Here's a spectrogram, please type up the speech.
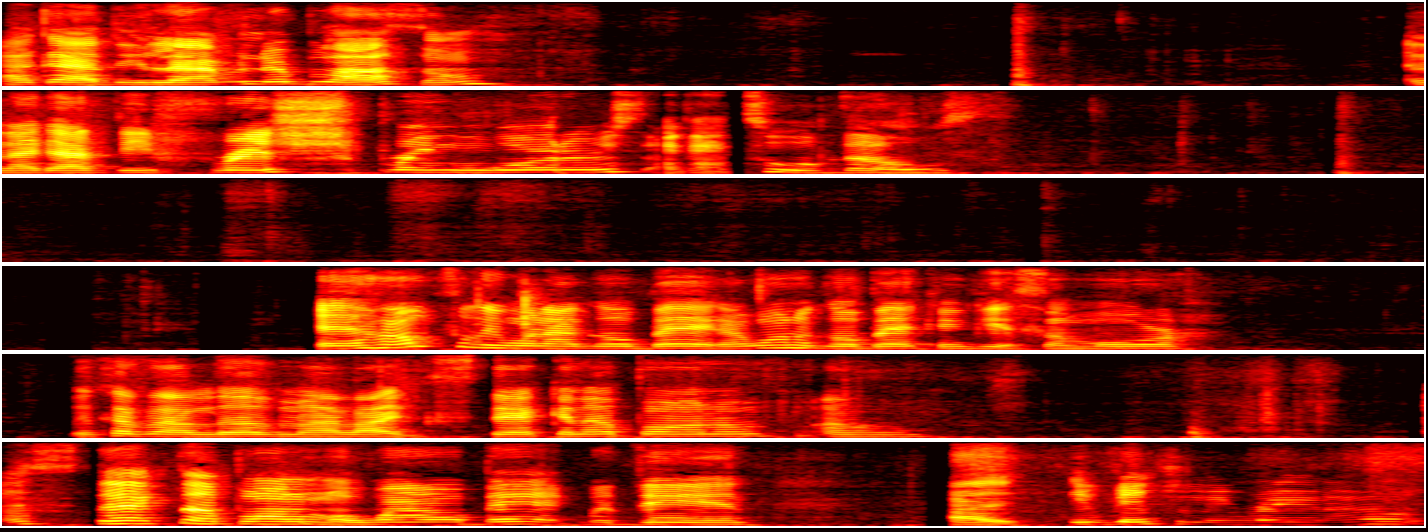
I got the Lavender Blossom. And I got the Fresh Spring Waters. I got two of those. And hopefully when I go back, I want to go back and get some more because I love my like stacking up on them. Um, I stacked up on them a while back, but then I eventually ran out.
